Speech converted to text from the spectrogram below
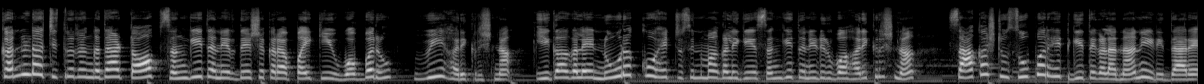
ಕನ್ನಡ ಚಿತ್ರರಂಗದ ಟಾಪ್ ಸಂಗೀತ ನಿರ್ದೇಶಕರ ಪೈಕಿ ಒಬ್ಬರು ವಿ. ಹರಿಕೃಷ್ಣ. ಈಗಾಗಲೇ ನೂರಕ್ಕೂ ಹೆಚ್ಚು ಸಿನಿಮಾಗಳಿಗೆ ಸಂಗೀತ ನೀಡಿರುವ ಹರಿಕೃಷ್ಣ ಸಾಕಷ್ಟು ಸೂಪರ್ ಹಿಟ್ ಗೀತೆಗಳನ್ನ ನೀಡಿದ್ದಾರೆ.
